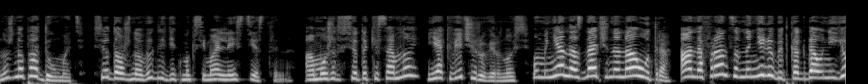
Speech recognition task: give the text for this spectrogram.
Нужно подумать. Все должно выглядеть максимально естественно. А может, все-таки со мной? Я к вечеру вернусь. У меня назначено на утро. Анна Францевна не любит, когда у нее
